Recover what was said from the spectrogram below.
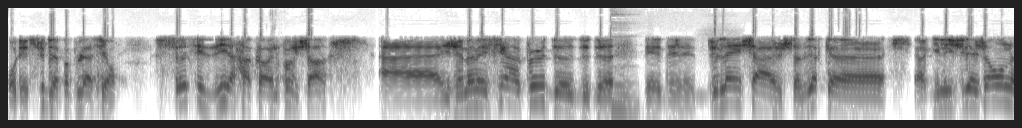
au-dessus de la population. Ceci dit, encore une fois, Richard, euh, je me méfie un peu de, de, de, hmm. du lynchage. C'est-à-dire que euh, les Gilets jaunes,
